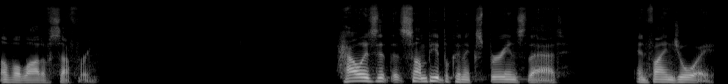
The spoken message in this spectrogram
of a lot of suffering. How is it that some people can experience that and find joy,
